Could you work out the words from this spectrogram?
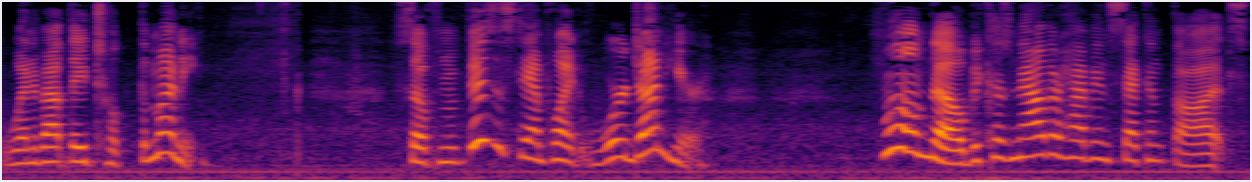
went about, they took the money. So, from a business standpoint, we're done here. Well, no, because now they're having second thoughts.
